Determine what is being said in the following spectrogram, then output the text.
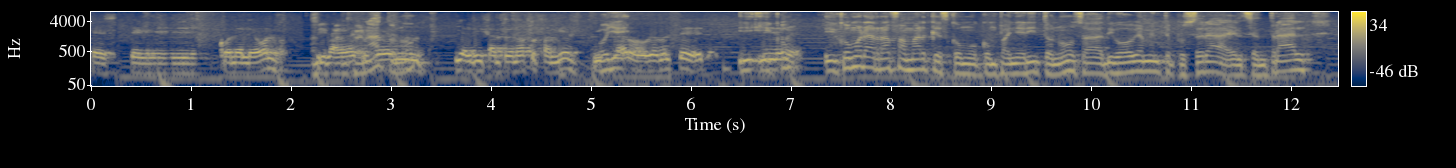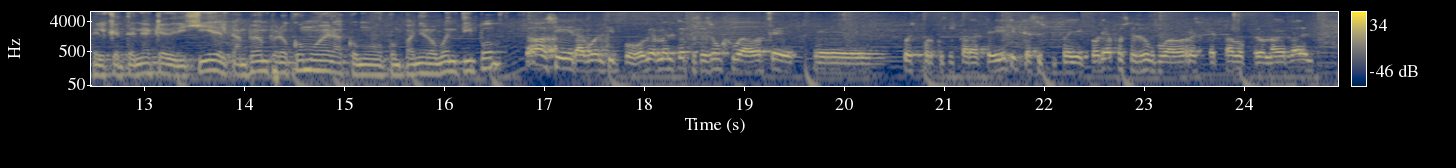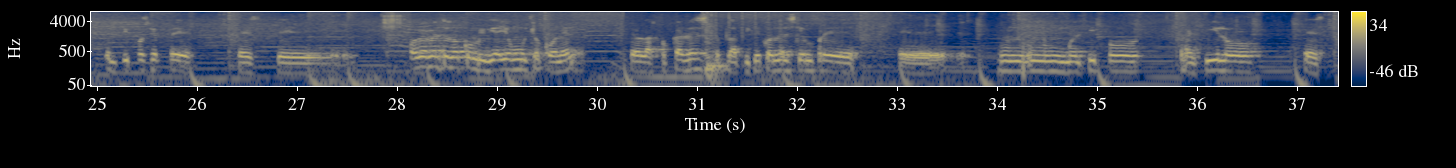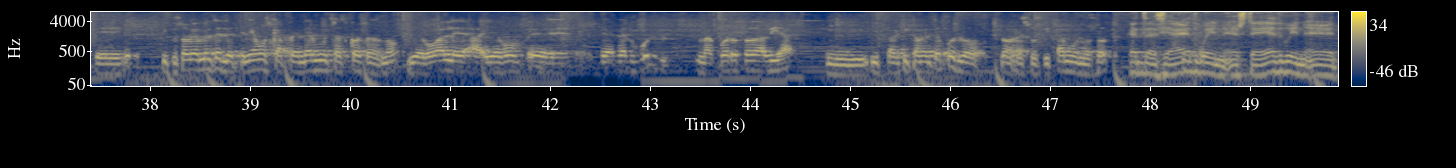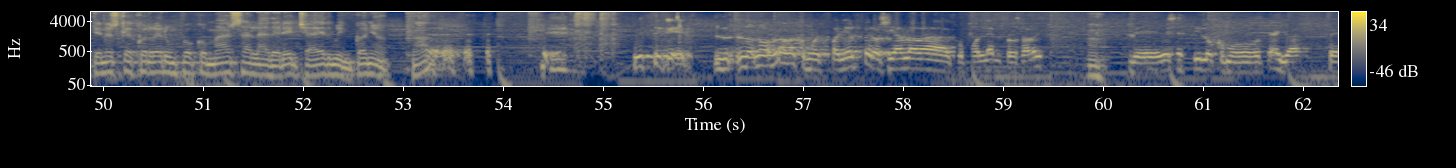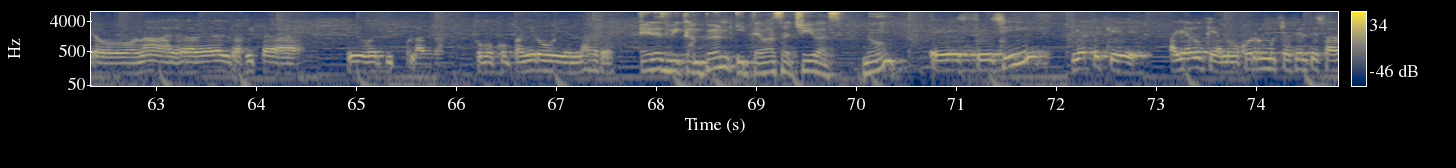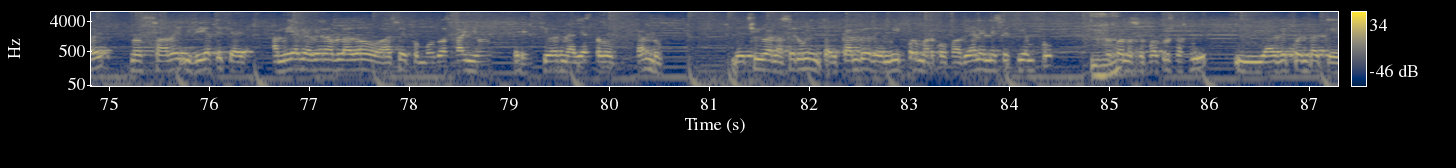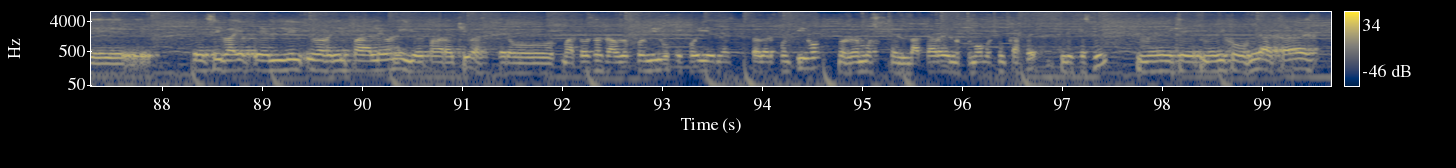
este, con el León. Y el bicampeonato también. Oye, obviamente. ¿Y, y, cómo, era Rafa Márquez como compañerito, no? O sea, digo, obviamente, pues era el central, el que tenía que dirigir, el campeón, pero ¿cómo era como compañero? ¿Buen tipo? No, sí, era buen tipo. Obviamente, pues es un jugador que, pues por sus características y su trayectoria, pues es un jugador respetado, pero la verdad, el, el tipo siempre, este. Obviamente no convivía yo mucho con él, pero las pocas veces que platiqué con él siempre eh, un, buen tipo, tranquilo, este, y pues obviamente le teníamos que aprender muchas cosas, ¿no? Llegó, a, llegó eh, de Red Bull, me acuerdo todavía, y, prácticamente pues lo, resucitamos nosotros. ¿Qué te decía Edwin? Este, Edwin, eh, tienes que correr un poco más a la derecha, Edwin, coño, ¿no? Viste que no, no, hablaba como español, pero sí hablaba como lento, ¿sabes? De, ese estilo como de allá. Pero nada, la verdad, el Rafita es buen tipo, la verdad. Como compañero bien, la verdad. Eres bicampeón y te vas a Chivas, ¿no? Este, sí, fíjate que hay algo que a lo mejor mucha gente sabe, no sabe, y fíjate que a mí había haber hablado hace como dos años, que Chivas me había estado buscando. De hecho, iban a hacer un intercambio de mí por Marco Fabián en ese tiempo, Fue cuando se fue a Cruz Azul y haz de cuenta que él, iba, él iba a venir para León y yo para Chivas, pero Matosas habló conmigo, que oye, necesito hablar contigo, nos vemos en la tarde y nos tomamos un café. Le dije, sí. Me, dije, me dijo, mira, acá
